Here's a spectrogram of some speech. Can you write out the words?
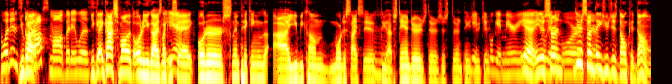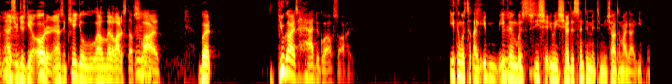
Well, it didn't you start got off small, but it was. you got, it got smaller the older you guys like you said older slim pickings uh you become more decisive Mhm. you have standards there's just certain you things get, you just people get married. yeah, there's certain divorced, there's certain yeah. things you just don't condone as you Mhm. just get older. And as a kid, you'll let, let a lot of stuff Mhm. slide. But you guys had to go outside. Ethan was t- like Ethan, Mm-hmm. Ethan was he, sh- he shared this sentiment to me. Shout out to my guy Ethan.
